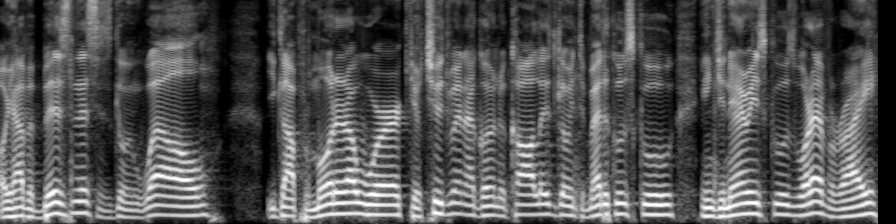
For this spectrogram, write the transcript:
or you have a business, it's going well. You got promoted at work. Your children are going to college, going to medical school, engineering schools, whatever, right?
